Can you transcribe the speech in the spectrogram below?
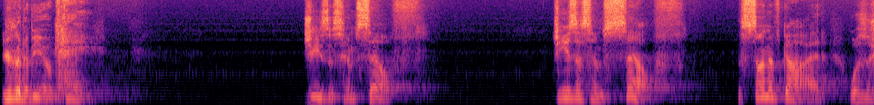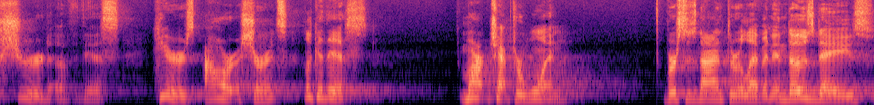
You're going to be okay. Jesus Himself. Jesus Himself the Son of God, was assured of this. Here's our assurance. Look at this Mark chapter 1, verses 9 through 11. In those days,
